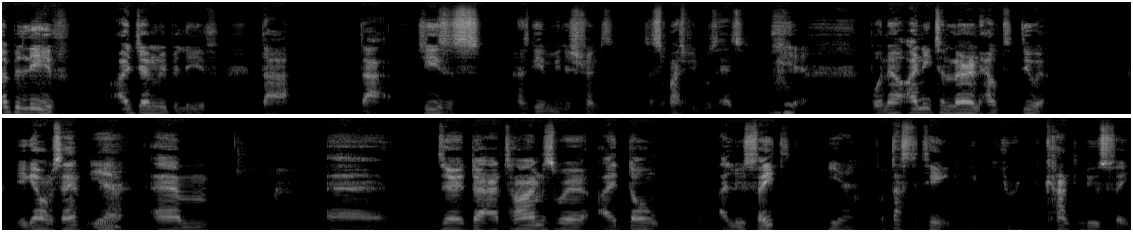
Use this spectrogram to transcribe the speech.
I believe, I generally believe that that Jesus has given me the strength to smash people's heads in. Yeah. But now I need to learn how to do it. You get what I'm saying? yeah, Um. Uh, there there are times where I don't, I lose faith. Yeah. But that's the thing. You, you, you can't lose faith.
